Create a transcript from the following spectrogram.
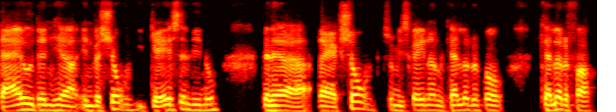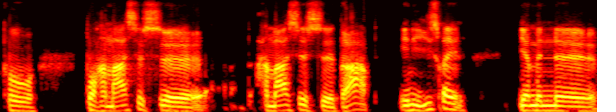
der er jo den her invasion i Gaza lige nu, den her reaktion, som israelerne kalder det, på, kalder det for, på, på Hamas' øh, Hamas' øh, drab inde i Israel. Jamen, øh,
